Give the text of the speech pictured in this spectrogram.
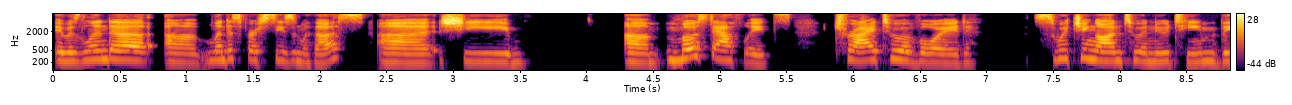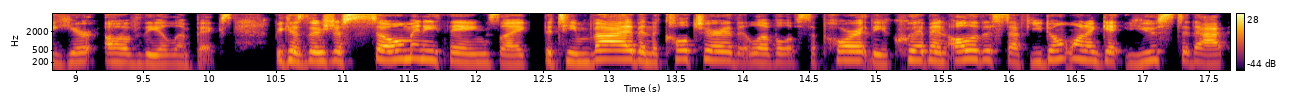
it was Linda um, Linda's first season with us. Uh she um, most athletes try to avoid switching on to a new team the year of the Olympics because there's just so many things like the team vibe and the culture, the level of support, the equipment, all of this stuff. You don't want to get used to that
